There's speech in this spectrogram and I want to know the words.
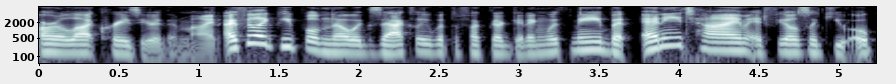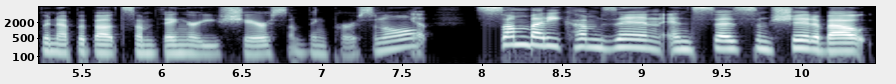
are a lot crazier than mine. I feel like people know exactly what the fuck they're getting with me, but anytime it feels like you open up about something or you share something personal, Yep. somebody comes in and says some shit about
